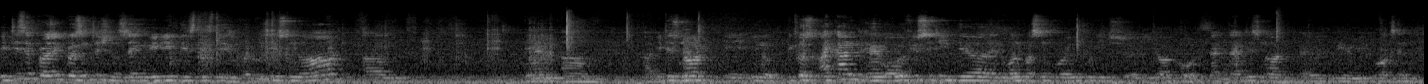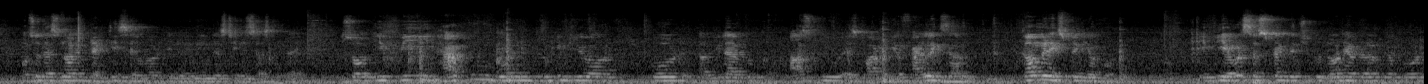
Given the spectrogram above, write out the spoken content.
It is a project presentation saying we did this, this, this, but it is not, um, and, um, uh, it is not, you know, because I can't have all of you sitting here and one person going through each, uh, your code. That, that is not, uh, it works, and also that's not a practice ever in, in industry in such right? So if we have to go and look into your code, uh, we'll have to ask you as part of your final exam, come and explain your code. If we ever suspect that you could not have developed your code,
